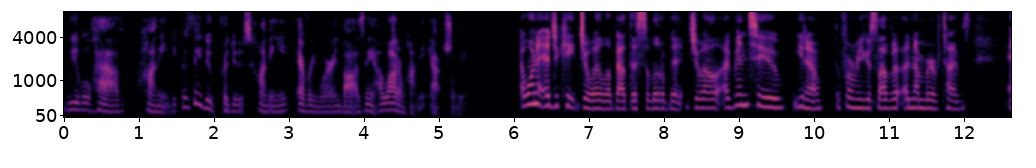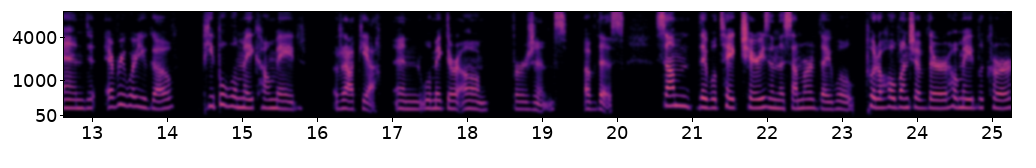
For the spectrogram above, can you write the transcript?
We will have honey because they do produce honey everywhere in Bosnia, a lot of honey, actually. I want to educate Joelle about this a little bit. Joelle, I've been to, you know, the former Yugoslavia a number of times, and everywhere you go, people will make homemade rakia and will make their own versions of this. Some they will take cherries in the summer, they will put a whole bunch of their homemade liqueur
